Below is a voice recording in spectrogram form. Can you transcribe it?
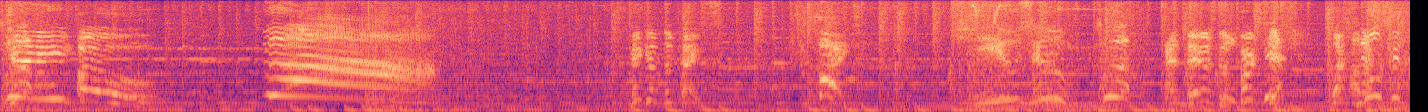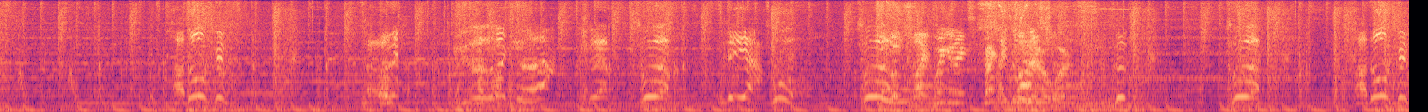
KO! うわ Pick up the pace! And there's the first hit! What's next? Hadouken! Looks like we can expect fireworks! Hadouken!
